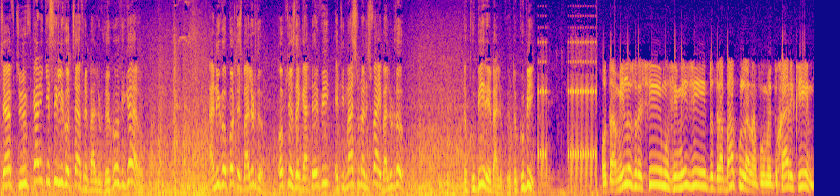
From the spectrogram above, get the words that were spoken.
τσαφ τσουφ. Κάνε και εσύ λίγο τσάφρε, μπαλούρδο. Εγώ οδηγάω. Ανοίγω πόρτες, μπαλούρδο. Όποιος δεν κατέβει, ετοιμάσου να τις φάει, μπαλούρδο. Το κουμπί, ρε, μπαλούρδο, το κουμπί. Ο Ταμίλος Ρεσί μου θυμίζει τον τραμπάκουλα να πούμε, του Χάρη Κλίν.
